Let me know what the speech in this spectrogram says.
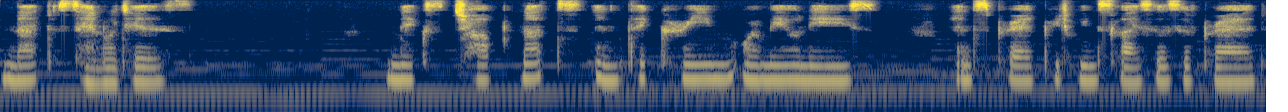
Nut sandwiches. Mix chopped nuts in thick cream or mayonnaise and spread between slices of bread,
